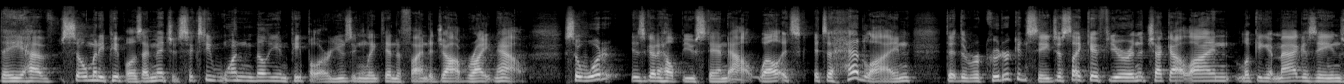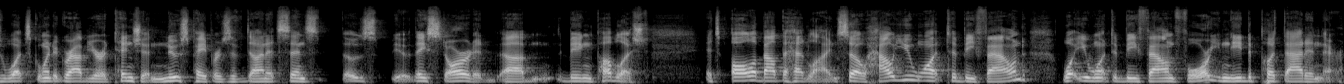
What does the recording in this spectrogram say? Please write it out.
They have so many people. As I mentioned, 61 million people are using LinkedIn to find a job right now. So what is going to help you stand out? Well, it's it's a headline that the recruiter can see just like if you're in the checkout line looking at magazines, what's going to grab your attention? Newspapers have done it since those you know, they started um, being published. It's all about the headline. So, how you want to be found, what you want to be found for, you need to put that in there.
